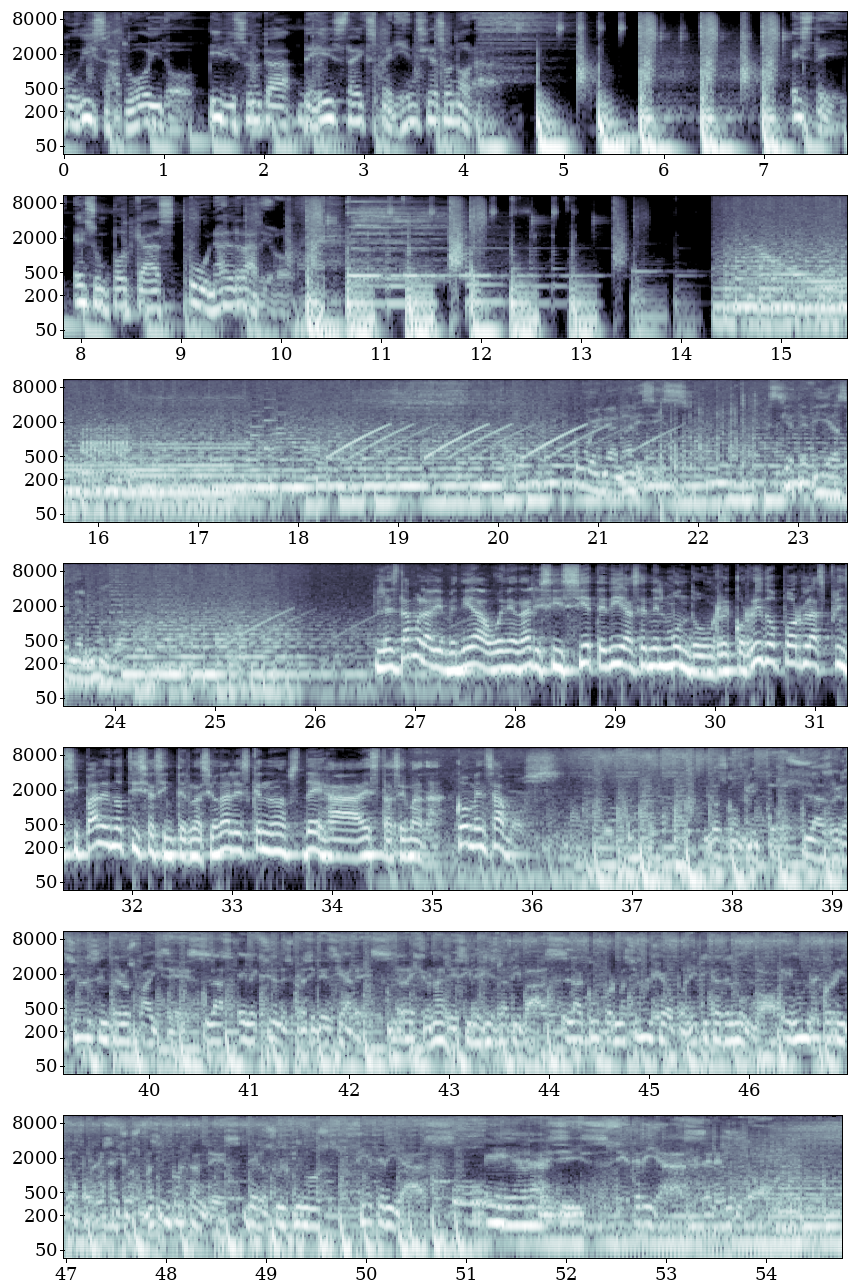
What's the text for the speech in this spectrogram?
Agudiza tu oído y disfruta de esta experiencia sonora. Este es un podcast Unal Radio. Buen análisis. Siete días en el mundo. Les damos la bienvenida a Buen Análisis 7 días en el mundo, un recorrido por las principales noticias internacionales que nos deja esta semana. Comenzamos. Los conflictos, las relaciones entre los países, las elecciones presidenciales, regionales y legislativas, la conformación geopolítica del mundo, en un recorrido por los hechos más importantes de los últimos siete días. En análisis, siete días en el mundo.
